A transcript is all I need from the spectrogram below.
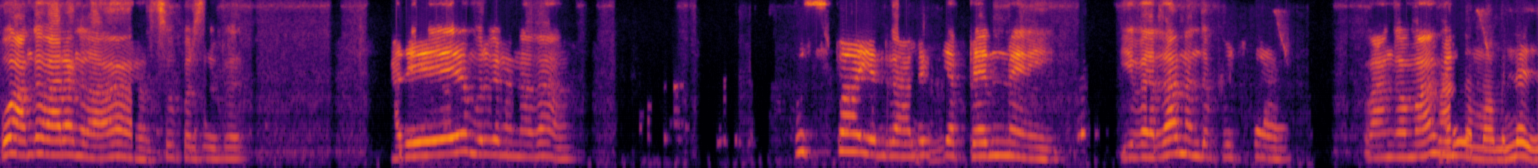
ஓ அங்க வராங்களா? Super super. அதே முருகன் அண்ணாதான் புஷ்பா என்ற அழகிய பெண்மணி. இவர்தான் அந்த புஷ்பா வாங்கம்மா வாங்கம்மா மின்னல்.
